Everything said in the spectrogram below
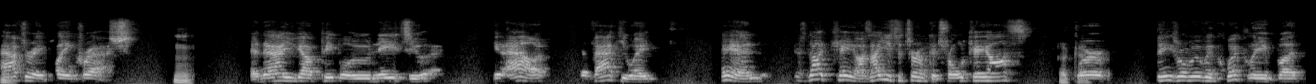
mm. after a plane crash. Mm. And now you've got people who need to get out, evacuate, and it's not chaos. I use the term controlled chaos, okay. where things were moving quickly, but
